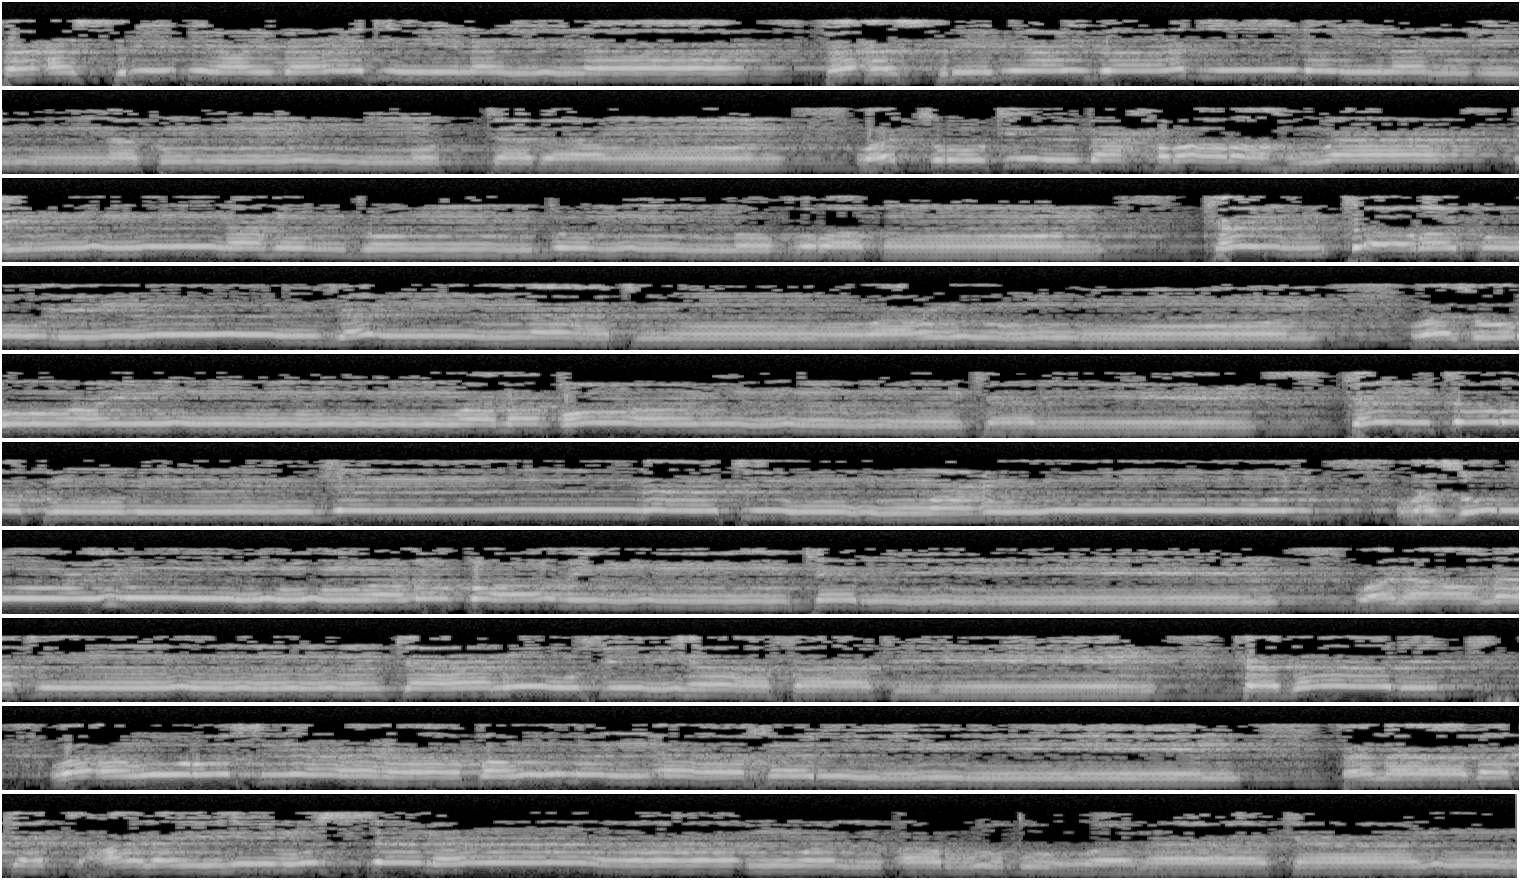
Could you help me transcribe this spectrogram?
فأسر بعبادي ليلا، فأسر بعبادي ليلا إنكم متبعون. واترك البحر رهوا، إنهم جند مغرقون. كم تركوا من مقام كريم. كم تركوا من جنات وعيون وزروع ومقام كريم. ونعمة كانوا فيها فاكهين. كذلك وأورثناها قوما آخرين فما بكت عليهم السماء والأرض وما كانوا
